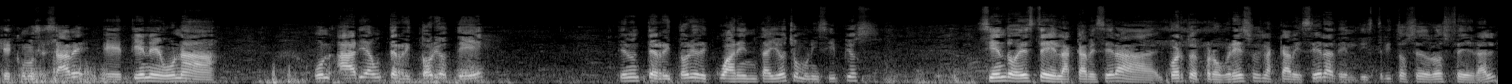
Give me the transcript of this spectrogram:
que como se sabe eh, tiene una un área, un territorio de tiene un territorio de 48 municipios, siendo este la cabecera, el puerto de Progreso es la cabecera del distrito 02 federal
